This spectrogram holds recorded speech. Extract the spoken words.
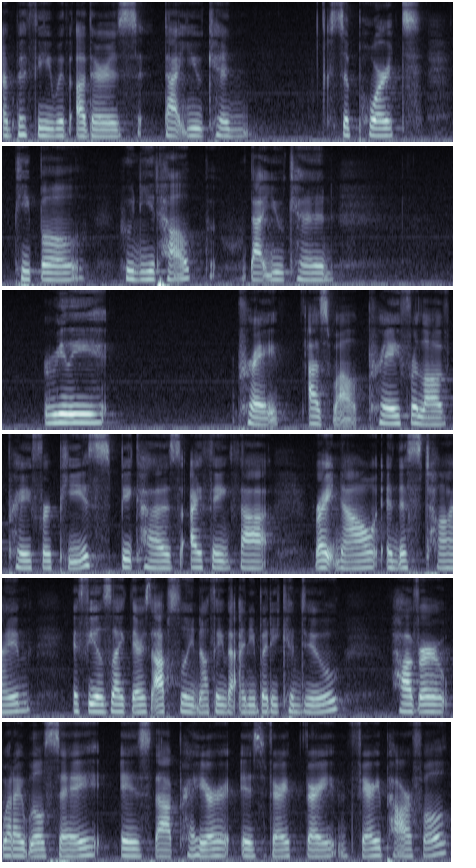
empathy with others, that you can support people who need help, that you can really pray as well. Pray for love, pray for peace, because I think that right now in this time, it feels like there's absolutely nothing that anybody can do. However, what I will say is that prayer is very, very, very powerful.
